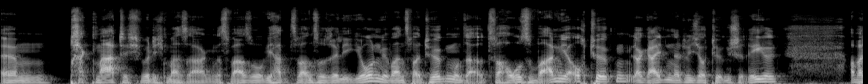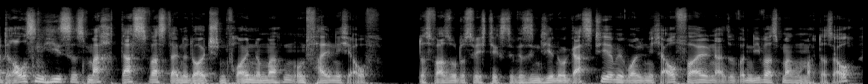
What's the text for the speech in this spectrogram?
ähm, pragmatisch, würde ich mal sagen. Das war so, wir hatten zwar unsere Religion, wir waren zwar Türken, unser zu Hause waren wir auch Türken, da galten natürlich auch türkische Regeln. Aber draußen hieß es, mach das, was deine deutschen Freunde machen und fall nicht auf. Das war so das Wichtigste. Wir sind hier nur Gast hier, wir wollen nicht auffallen. Also wenn die was machen, macht das auch.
